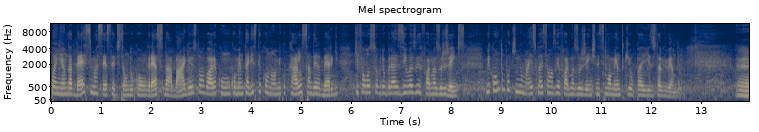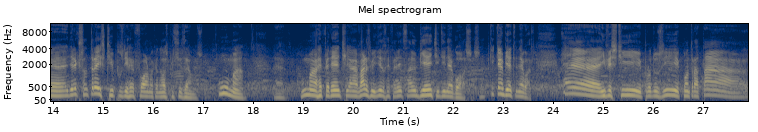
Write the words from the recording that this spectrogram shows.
acompanhando a 16ª edição do Congresso da ABAG. Eu estou agora com o um comentarista econômico Carlos Sanderberg, que falou sobre o Brasil e as reformas urgentes. Me conta um pouquinho mais quais são as reformas urgentes nesse momento que o país está vivendo. É, eu diria que são três tipos de reforma que nós precisamos. Uma, é, uma referente a várias medidas referentes ao ambiente de negócios. O que é ambiente de negócios? É investir, produzir, contratar,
